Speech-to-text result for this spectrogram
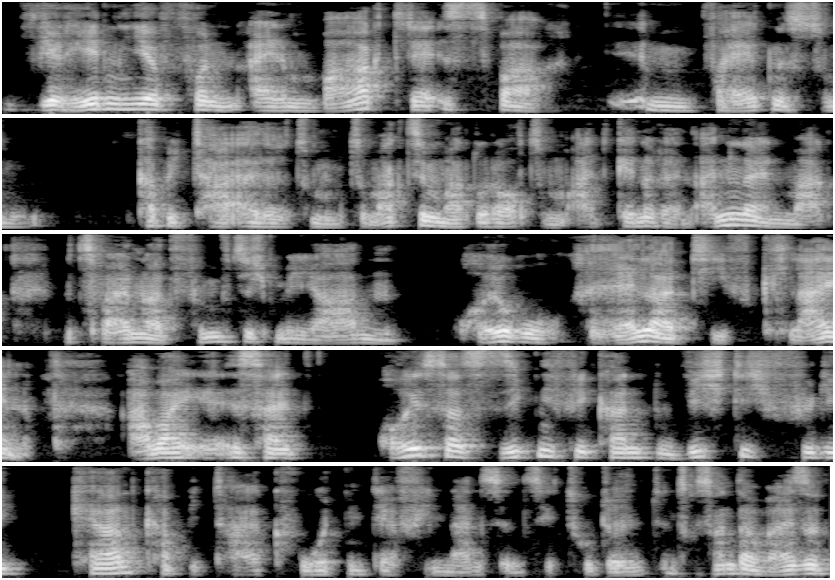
wir reden hier von einem Markt, der ist zwar im Verhältnis zum Kapital, also zum, zum Aktienmarkt oder auch zum generellen Anleihenmarkt mit 250 Milliarden Euro relativ klein. Aber er ist halt äußerst signifikant wichtig für die Kernkapitalquoten der Finanzinstitute. Und interessanterweise,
